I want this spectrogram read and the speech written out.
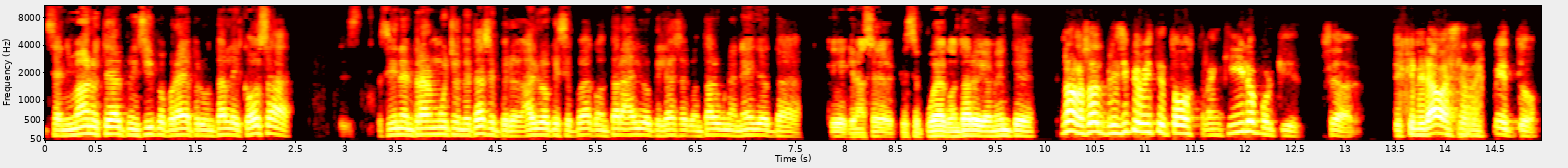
se animaban ustedes al principio por ahí a preguntarle cosas, sin entrar mucho en detalle, pero algo que se pueda contar, algo que le haya contado, alguna anécdota que, que no sé, que se pueda contar, obviamente? No, nosotros al principio, viste, todos tranquilos porque, o sea, te generaba ese respeto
